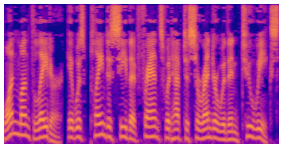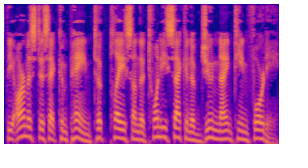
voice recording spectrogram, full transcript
One month later, it was plain to see that France would have to surrender within two weeks the armistice at Compiègne took place on the 22nd of June 1940.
